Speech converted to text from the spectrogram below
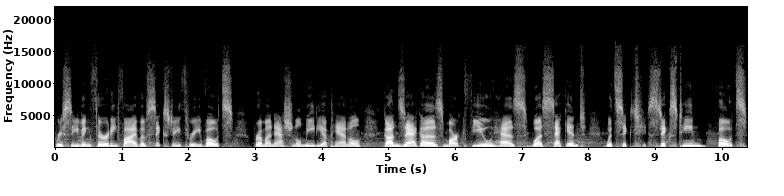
receiving 35 of 63 votes from a national media panel. Gonzaga's Mark Few has was second with six, 16 votes,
